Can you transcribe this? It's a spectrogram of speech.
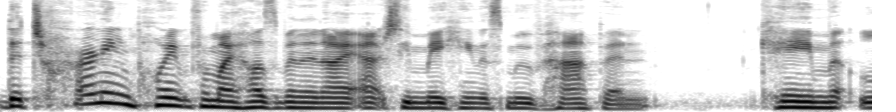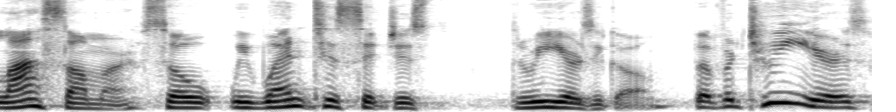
the turning point for my husband and I actually making this move happen came last summer. So we went to Sitges three years ago. But for two years,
